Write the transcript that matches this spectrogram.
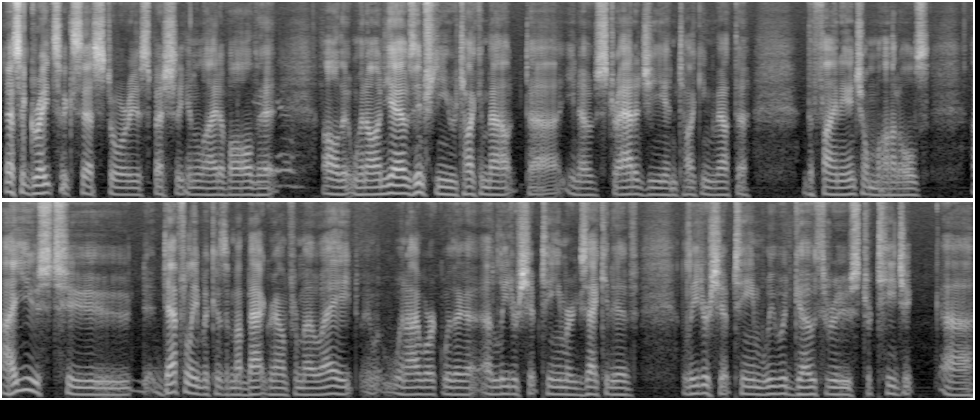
that's a great success story, especially in light of all that all that went on. Yeah, it was interesting. You were talking about uh, you know strategy and talking about the the financial models. I used to definitely because of my background from 08, when I worked with a, a leadership team or executive leadership team, we would go through strategic uh,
